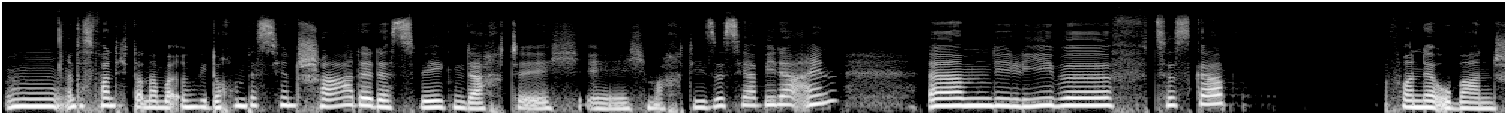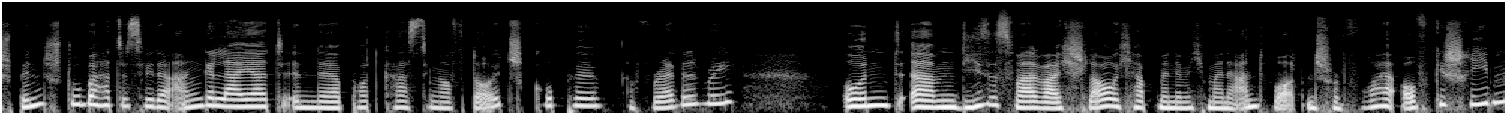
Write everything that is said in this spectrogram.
Mm, das fand ich dann aber irgendwie doch ein bisschen schade. Deswegen dachte ich, ich mache dieses Jahr wieder ein. Ähm, die liebe Ziska von der urbanen Spinnstube hat es wieder angeleiert in der Podcasting auf Deutsch Gruppe auf Revelry. Und ähm, dieses Mal war ich schlau. Ich habe mir nämlich meine Antworten schon vorher aufgeschrieben,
